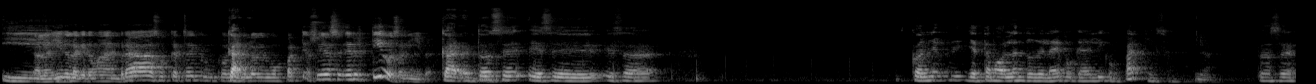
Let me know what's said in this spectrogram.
Y, A la niñita la que tomaba en brazos, ¿cachai? Con, con Claro. lo que compartía. O sea, era el tío de esa niñita. Claro, entonces ese, esa... con- ya estamos hablando de la época de Lee con Parkinson. Ya. Entonces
